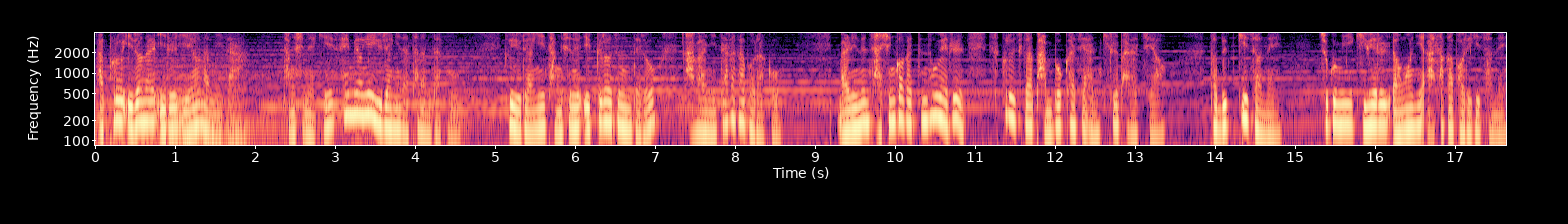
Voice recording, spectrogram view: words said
앞으로 일어날 일을 예언합니다. 당신에게 세 명의 유령이 나타난다고 그 유령이 당신을 이끌어주는 대로 가만히 따라가 보라고 말리는 자신과 같은 후회를 스크루지가 반복하지 않기를 바라지요. 더 늦기 전에 죽음이 기회를 영원히 앗아가 버리기 전에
